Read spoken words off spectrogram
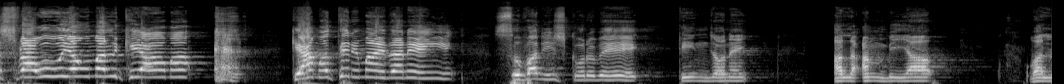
আসফাউ ইয়াউমাল কিয়ামা। কিয়ামতের ময়দানে সুপারিশ করবে তিনজনে। আল আম্বিয়া, ওয়াল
